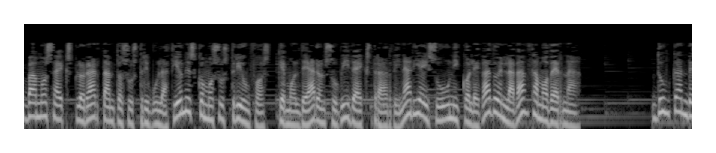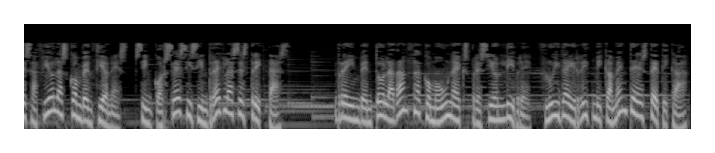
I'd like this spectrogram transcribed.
Vamos a explorar tanto sus tribulaciones como sus triunfos, que moldearon su vida extraordinaria y su único legado en la danza moderna. Duncan desafió las convenciones, sin corsés y sin reglas estrictas. Reinventó la danza como una expresión libre, fluida y rítmicamente estética.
